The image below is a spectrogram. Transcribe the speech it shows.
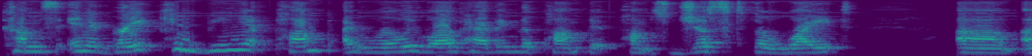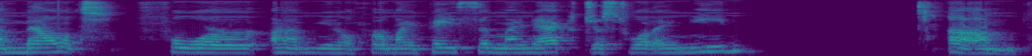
comes in a great convenient pump. I really love having the pump. It pumps just the right um, amount for, um, you know, for my face and my neck, just what I need. Um,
